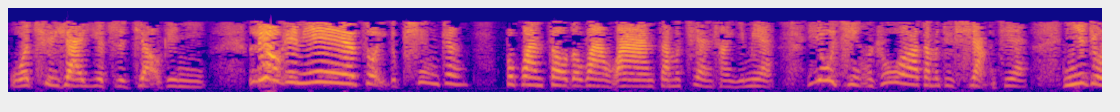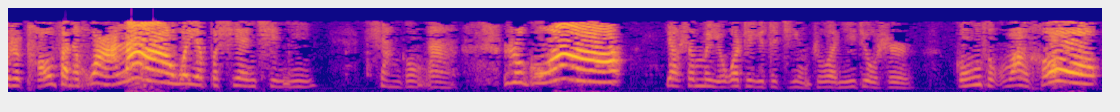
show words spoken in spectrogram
我取下一只交给你，留给你做一个凭证。不管早早晚晚，咱们见上一面，有金镯，咱们就相见。你就是讨饭的花郎，我也不嫌弃你。”相公啊，如果要是没有我这一只金镯，你就是恭送王后、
